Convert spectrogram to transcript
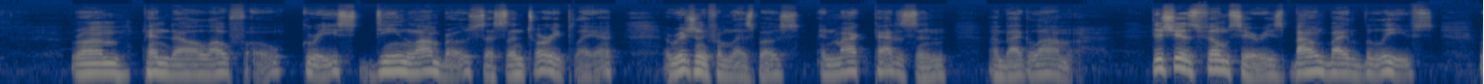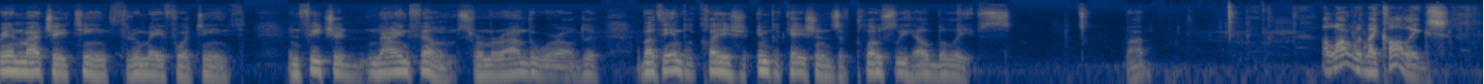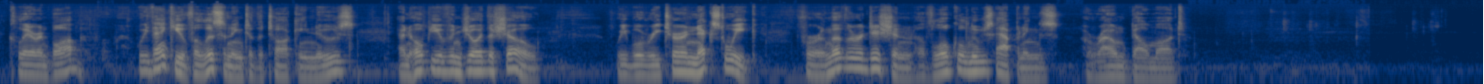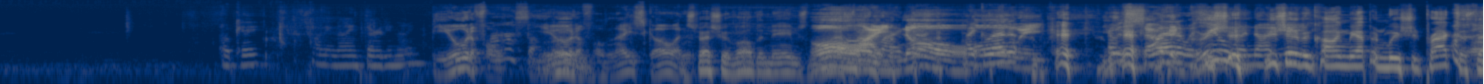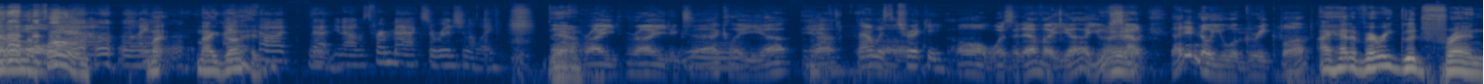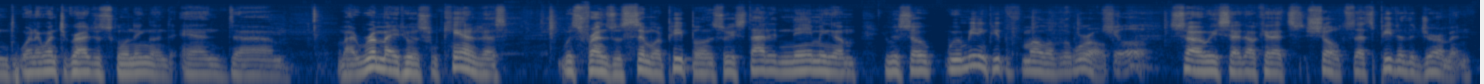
Ram Pendalofo, Greece, Dean Lambros, a santouri player, originally from Lesbos, and Mark Patterson on Baglama. This year's film series, Bound by Beliefs, ran March 18th through May 14th and featured nine films from around the world about the implication, implications of closely held beliefs. Bob? Along with my colleagues, Claire and Bob, we thank you for listening to the Talking News and hope you've enjoyed the show. We will return next week for another edition of local news happenings around Belmont. Okay. Twenty-nine thirty-nine. Beautiful. Awesome. Beautiful. Nice going. Especially with all the names. and the Oh, last I name. my know. God. I glad it- Holy. Hey, You glad sounded it was great. you. you should, and not you should have me. been calling me up and we should practice that on the phone. I, My, My I God. thought that, you know, it was for Max originally. Yeah. Oh, right, right, exactly. Yeah, yeah. That was Oh. tricky. Oh, was it ever? Yeah, you Oh, yeah. sound. I didn't know you were Greek, Bob. I had a very good friend when I went to graduate school in England, and um, my roommate, who was from Canada, was friends with similar people, and so he started naming them. He was so we were meeting people from all over the world. Sure. So he said, "Okay, that's Schultz. That's Peter the German,"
